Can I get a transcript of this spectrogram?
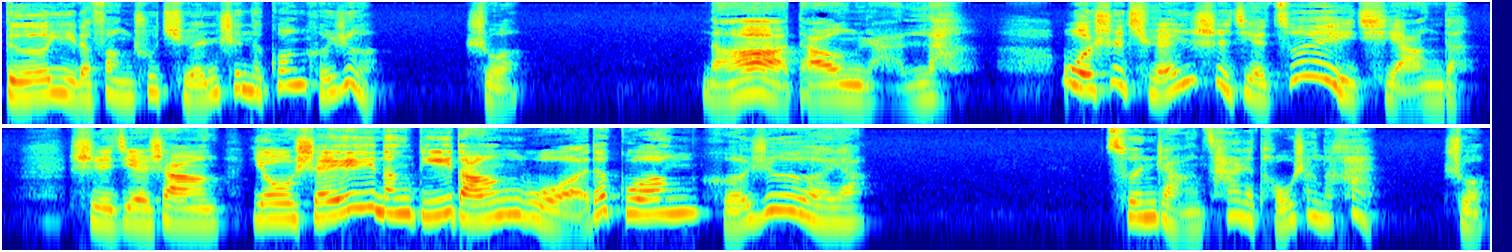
得意的放出全身的光和热，说：“那当然了，我是全世界最强的。世界上有谁能抵挡我的光和热呀？”村长擦着头上的汗，说。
